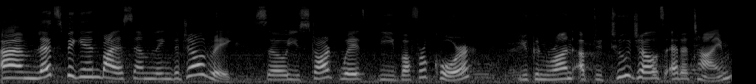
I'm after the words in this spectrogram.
Um, let's begin by assembling the gel rig. So you start with the buffer core. You can run up to two gels at a time.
